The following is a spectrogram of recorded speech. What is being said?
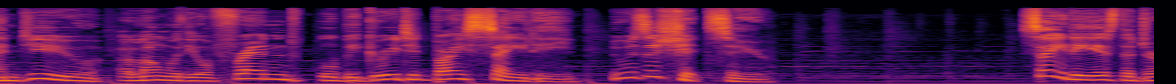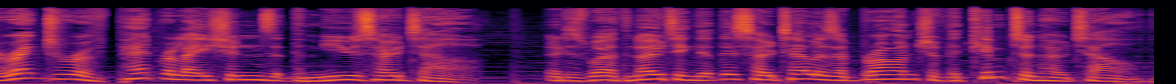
and you, along with your friend, will be greeted by Sadie, who is a Shih Tzu. Sadie is the Director of Pet Relations at the Muse Hotel. It is worth noting that this hotel is a branch of the Kimpton Hotel,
